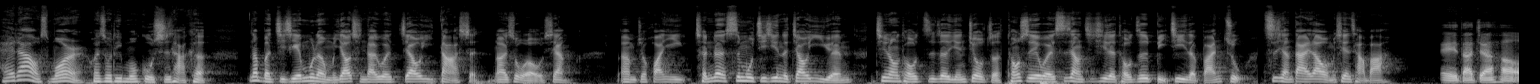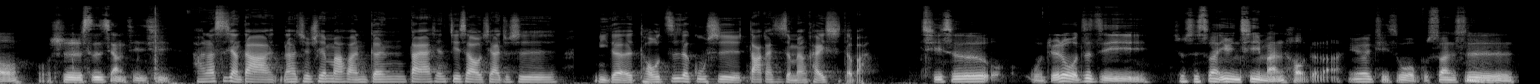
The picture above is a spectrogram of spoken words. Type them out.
嗨，大家好，我是摩尔，欢迎收听摩股史塔克。那本期节目呢，我们邀请到一位交易大神，那也是我的偶像。那我们就欢迎曾任私募基金的交易员、金融投资的研究者，同时也为思想机器的投资笔记的版主。思想大来到我们现场吧。哎、欸，大家好，我是思想机器。好，那思想大，那就先麻烦跟大家先介绍一下，就是你的投资的故事大概是怎么样开始的吧。其实我觉得我自己就是算运气蛮好的啦，因为其实我不算是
